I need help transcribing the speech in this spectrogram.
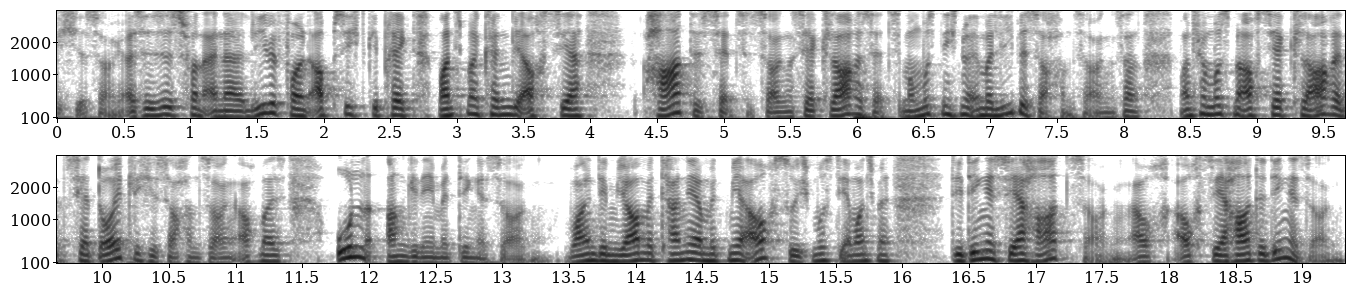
ich hier sage. Also ist es von einer liebevollen Absicht geprägt. Manchmal können wir auch sehr harte Sätze sagen, sehr klare Sätze. Man muss nicht nur immer liebe Sachen sagen, sondern manchmal muss man auch sehr klare, sehr deutliche Sachen sagen, auch mal unangenehme Dinge sagen. War in dem Jahr mit Tanja mit mir auch so. Ich musste ja manchmal die Dinge sehr hart sagen, auch, auch sehr harte Dinge sagen.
